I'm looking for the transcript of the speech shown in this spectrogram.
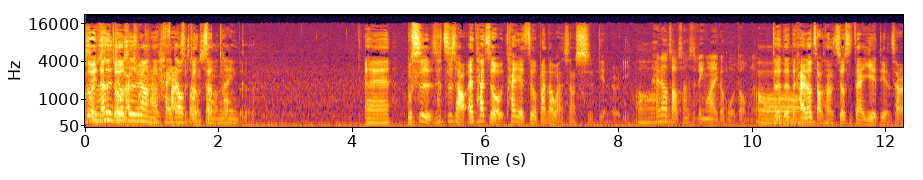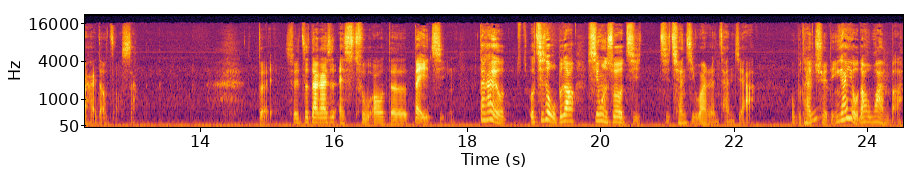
对，但是对我来说，它反而是更正统的。呃，不是，他至少，哎，他只有，他也只有办到晚上十点而已。哦，嗨到早上是另外一个活动了。哦，对对对，嗨到早上就是在夜店才会嗨到早上。对，所以这大概是 S Two O 的背景，大概有，我其实我不知道新闻说有几几千几万人参加，我不太确定，应该有到万吧。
